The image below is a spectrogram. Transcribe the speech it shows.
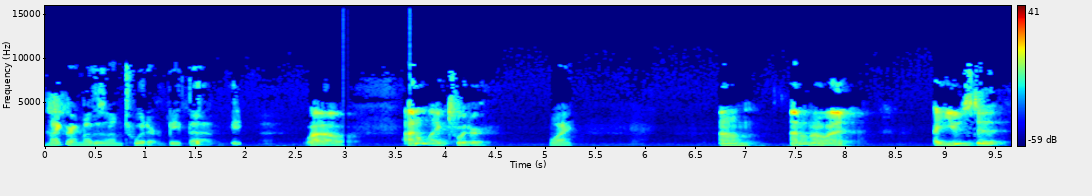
My grandmother's on Twitter. Beat that. wow. I don't like Twitter. Why? Um, I don't know. I I used it,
